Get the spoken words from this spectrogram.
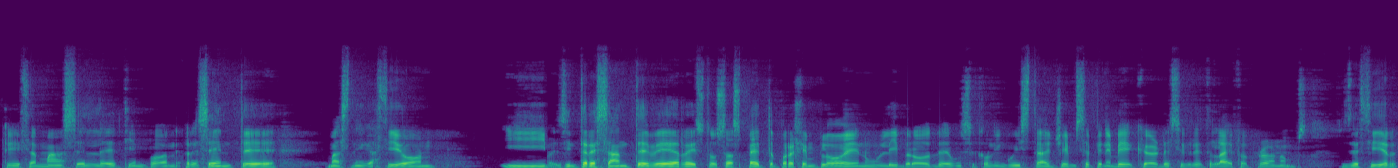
utilizan más el tiempo presente, más negación y es interesante ver estos aspectos, por ejemplo, en un libro de un psicolingüista, James E. Baker, The Secret Life of Pronouns, es decir,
